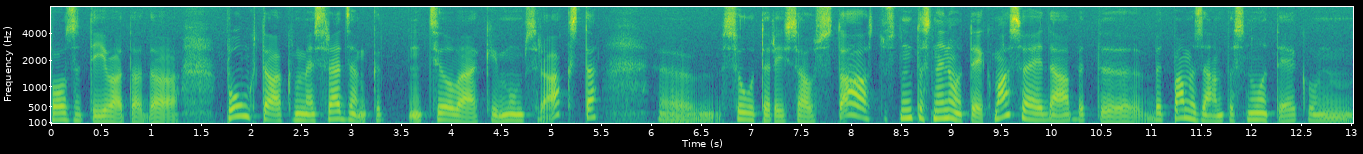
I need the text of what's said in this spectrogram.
pozitīvā, tādā punktā, kur mēs redzam, ka cilvēki mums raksta, sūta arī savus stāstus. Nu, tas nenotiek masveidā, bet, bet pamazām tas notiek. Un,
